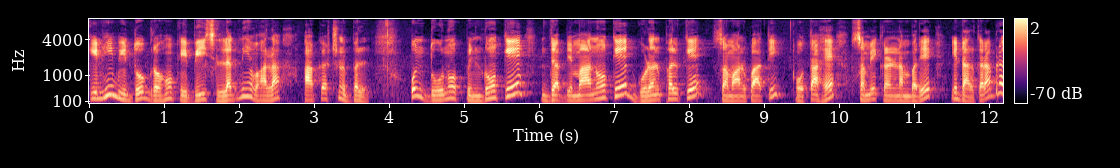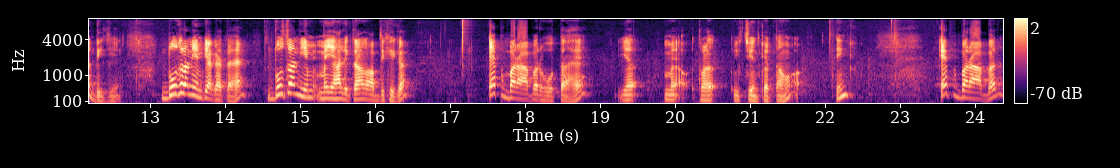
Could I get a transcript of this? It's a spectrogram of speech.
किन्हीं भी दो ग्रहों के बीच लगने वाला आकर्षण बल। उन दोनों पिंडों के द्रव्यमानों के गुणनफल के समानुपाती होता है। समीकरण नंबर एक, ये डालकर आप रख दीजिए। दूसरा नियम क्या कहता है? दूसरा नियम मैं यहाँ लिख रहा हूँ, आप देखिएगा। एफ़ बराबर होता है, या मैं थोड़ा चेंज करता हूँ, इंक। एफ़ बराबर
